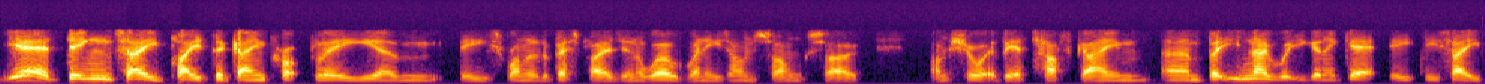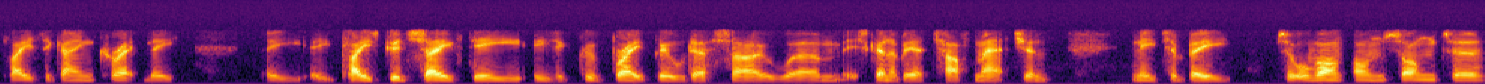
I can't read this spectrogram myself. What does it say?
Yeah, Ding say played the game properly. Um, he's one of the best players in the world when he's on song. So I'm sure it'll be a tough game, um, but you know what you're going to get. He, he say he plays the game correctly. He, he, plays good safety. He's a good break builder, so um, it's going to be a tough match and need to be sort of on, on song to,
